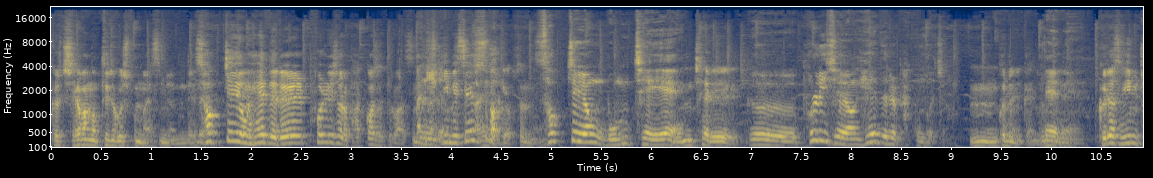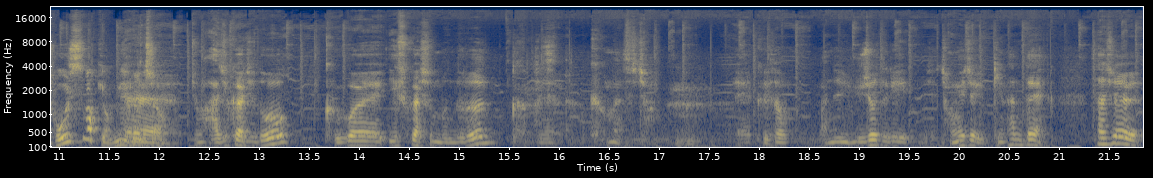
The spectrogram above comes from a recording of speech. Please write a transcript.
그렇죠. 제가 방금 드리고 싶은 말씀이었는데 네. 석재용 헤드를 폴리셔로 바꿔서 들어왔습니다. 아니죠. 힘이 셀 수밖에 아니죠. 없었네. 석재형 몸체에 몸체를 그 폴리셔형 헤드를 바꾼 거죠. 음 그러니까요. 네네. 그래서 힘이 좋을 수밖에 없네요. 그렇죠. 네, 좀 아직까지도 그거에 익숙하신 분들은 이제 그것만 쓰죠. 음. 네, 그래서 완전 유저들이 이제 정해져 있긴 한데 사실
